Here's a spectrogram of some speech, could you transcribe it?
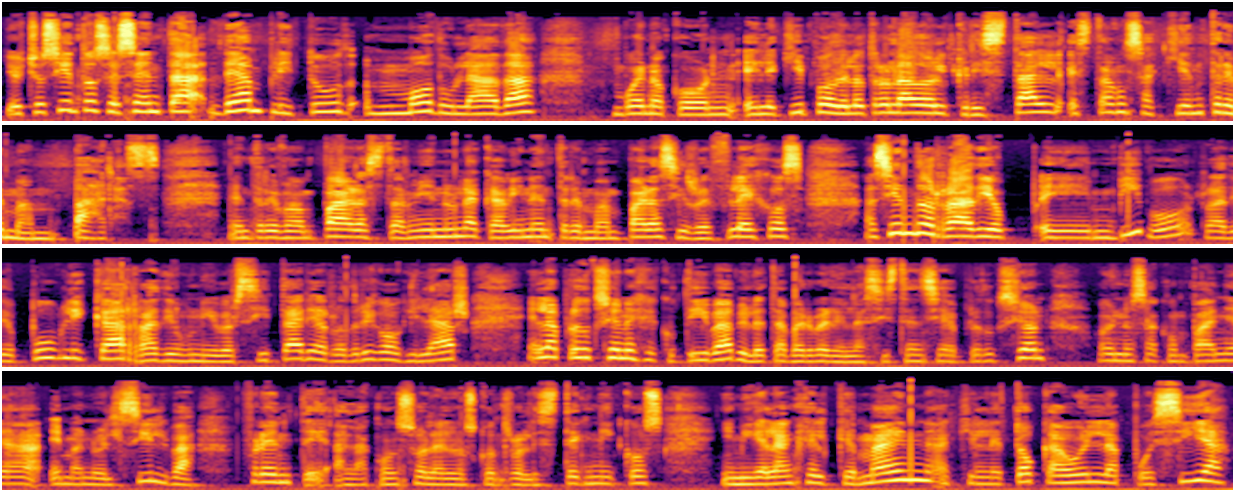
y 860 de amplitud modulada. Bueno, con el equipo del otro lado del cristal, estamos aquí entre mamparas. Entre mamparas, también una cabina entre mamparas y reflejos, haciendo radio en vivo, radio pública, radio universitaria. Rodrigo Aguilar en la producción ejecutiva, Violeta Berber en la asistencia de producción. Hoy nos acompaña Emanuel Silva frente a la consola en los controles técnicos y Miguel Ángel Quemain, a quien le toca hoy la poesía,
